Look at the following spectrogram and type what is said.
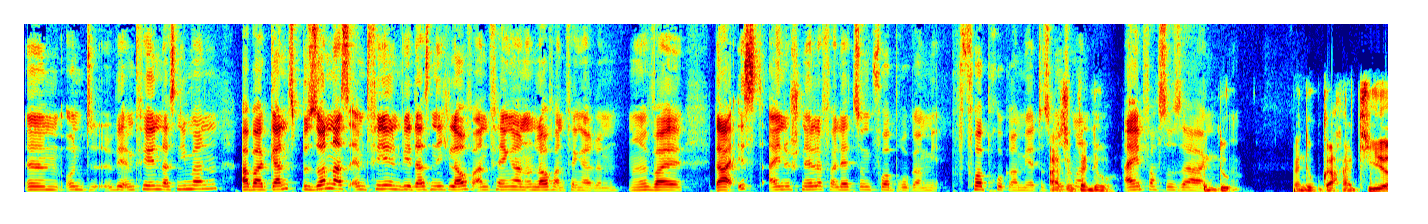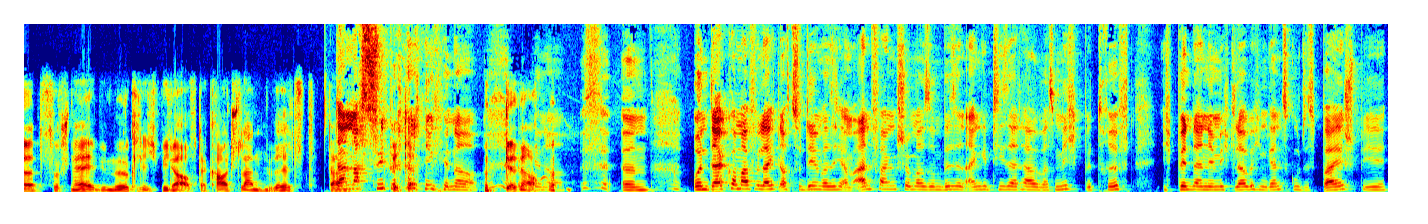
Ähm, und wir empfehlen das niemandem. Aber ganz besonders empfehlen wir das nicht Laufanfängern und Laufanfängerinnen, ne? weil da ist eine schnelle Verletzung vorprogrammiert. vorprogrammiert. Das also muss man du, einfach so sagen. Wenn du, ne? Wenn du garantiert so schnell wie möglich wieder auf der Couch landen willst, dann, dann machst du Street genau. genau. genau. Ähm, und da kommen wir vielleicht auch zu dem, was ich am Anfang schon mal so ein bisschen angeteasert habe, was mich betrifft. Ich bin da nämlich, glaube ich, ein ganz gutes Beispiel,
